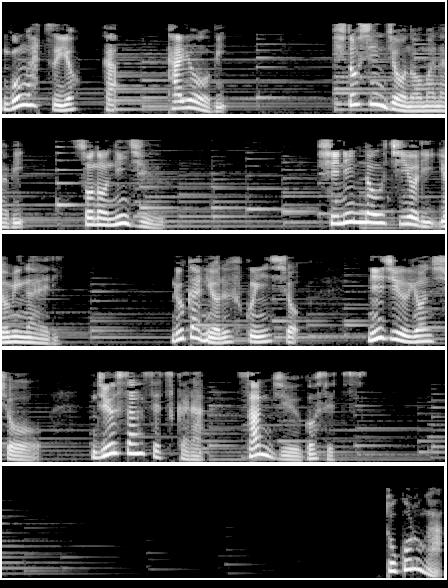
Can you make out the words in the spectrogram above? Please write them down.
5月4日火曜日、使徒信条の学び、その20、死人のうちより蘇り、ルカによる福音書24章13節から35節。ところが、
